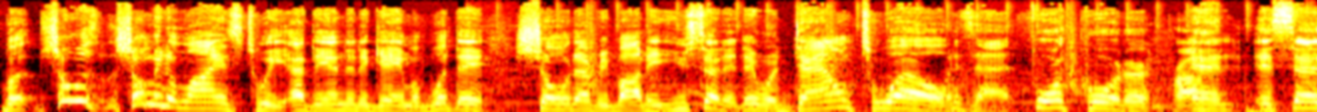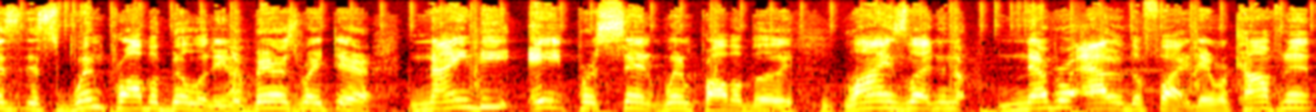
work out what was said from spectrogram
But show us, show me the Lions tweet at the end of the game of what they showed everybody. You said it. They were down 12. What is that? Fourth quarter. And it says this win probability. The Bears right there, 98% win probability. Lions letting them never out of the fight. They were confident.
